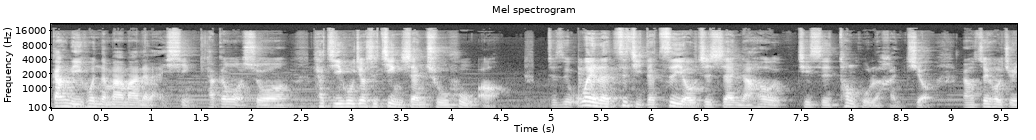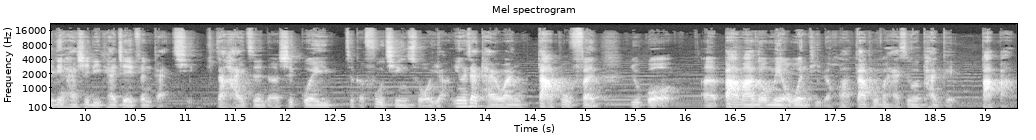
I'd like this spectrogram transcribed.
刚离婚的妈妈的来信，她跟我说，她几乎就是净身出户哦。就是为了自己的自由之身，然后其实痛苦了很久，然后最后决定还是离开这一份感情。那孩子呢是归这个父亲所养，因为在台湾大部分如果呃爸妈都没有问题的话，大部分还是会判给爸爸。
